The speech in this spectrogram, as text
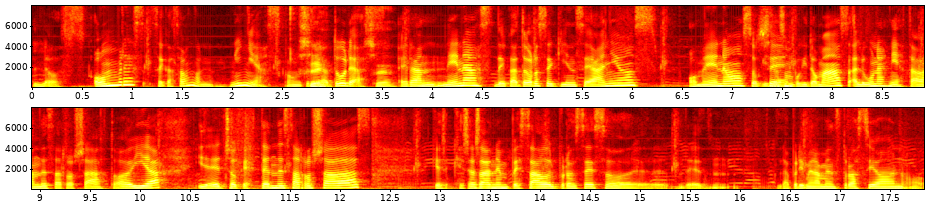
los hombres se casaban con niñas, con Sí, criaturas. sí. Eran nenas de 14, 15 años o menos, o quizás Sí. un poquito más. Algunas ni estaban desarrolladas todavía. Y de hecho que estén desarrolladas, que, que ya hayan empezado el proceso de, de la primera menstruación o,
